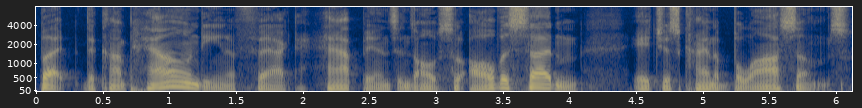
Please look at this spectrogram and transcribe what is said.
But the compounding effect happens, and all, so all of a sudden, it just kind of blossoms,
